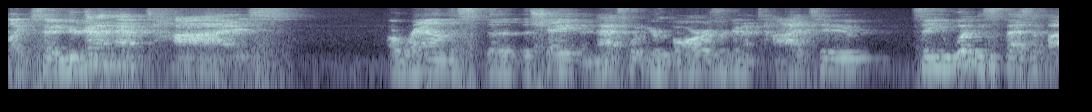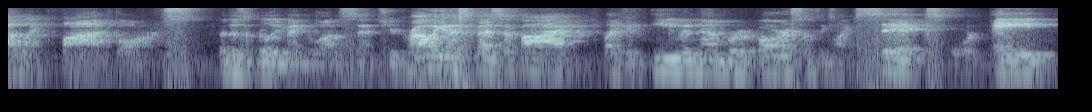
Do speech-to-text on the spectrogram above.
like, so you're going to have ties around the, the, the shape, and that's what your bars are going to tie to. So you wouldn't specify like five bars. That doesn't really make a lot of sense. You're probably going to specify like an even number of bars, something like six or eight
